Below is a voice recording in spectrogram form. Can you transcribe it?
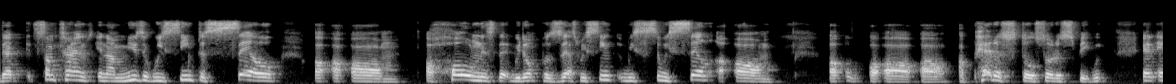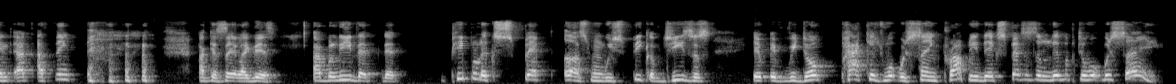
that sometimes in our music we seem to sell a, a, um, a wholeness that we don't possess. We seem we we sell a, um, a, a, a, pedestal, so to speak. We, and and I, I think I can say it like this: I believe that that people expect us when we speak of Jesus. If, if we don't package what we're saying properly, they expect us to live up to what we're saying.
